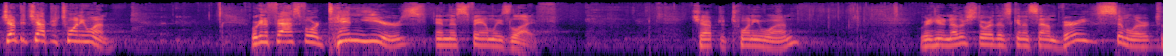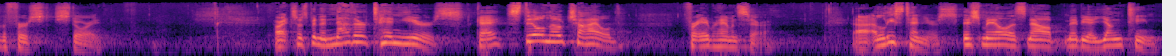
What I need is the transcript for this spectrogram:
Jump to chapter 21. We're going to fast forward 10 years in this family's life. Chapter 21. We're going to hear another story that's going to sound very similar to the first story. All right, so it's been another 10 years, okay? Still no child for Abraham and Sarah. Uh, at least 10 years. Ishmael is now maybe a young teen.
